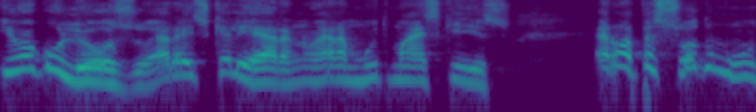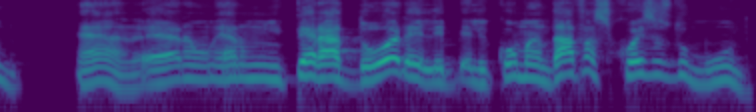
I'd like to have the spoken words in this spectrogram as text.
e orgulhoso. Era isso que ele era, não era muito mais que isso era uma pessoa do mundo. Né? Era, um, era um imperador, ele, ele comandava as coisas do mundo.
